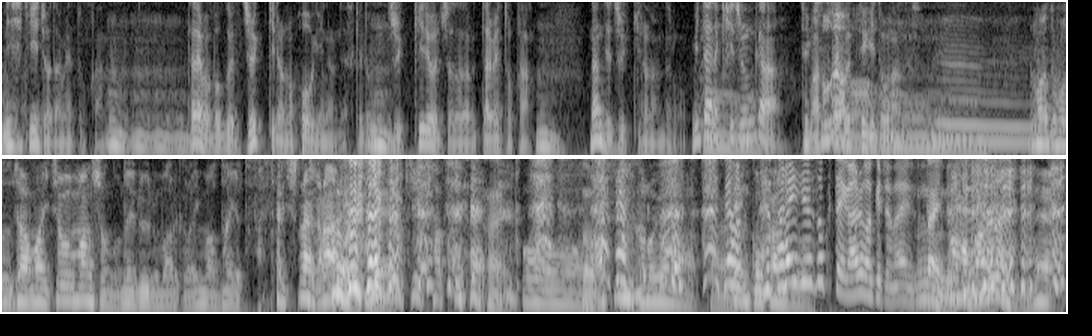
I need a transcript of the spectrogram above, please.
ー。2匹以上ダメとかうんうんうんうん。例えば僕1 0キロの講義なんですけど、うん。10キロ以上ダメとかうん。なんで1 0キロなんだろう？みたいな基準が全適当だよな。く適当なんですようね。んまあでもじゃあまあ一応マンションのねルールもあるから今はダイエットさせたりしながらそうですね。10キロキープさせて、はい。おーそう。アスリートのようなで健も康管理を体重測定があるわけじゃないですよないんですまあバレないよね、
